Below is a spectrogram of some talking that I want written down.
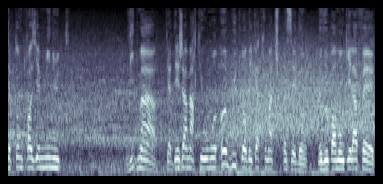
73e minute. Widmar, qui a déjà marqué au moins un but lors des quatre matchs précédents, ne veut pas manquer la fête.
